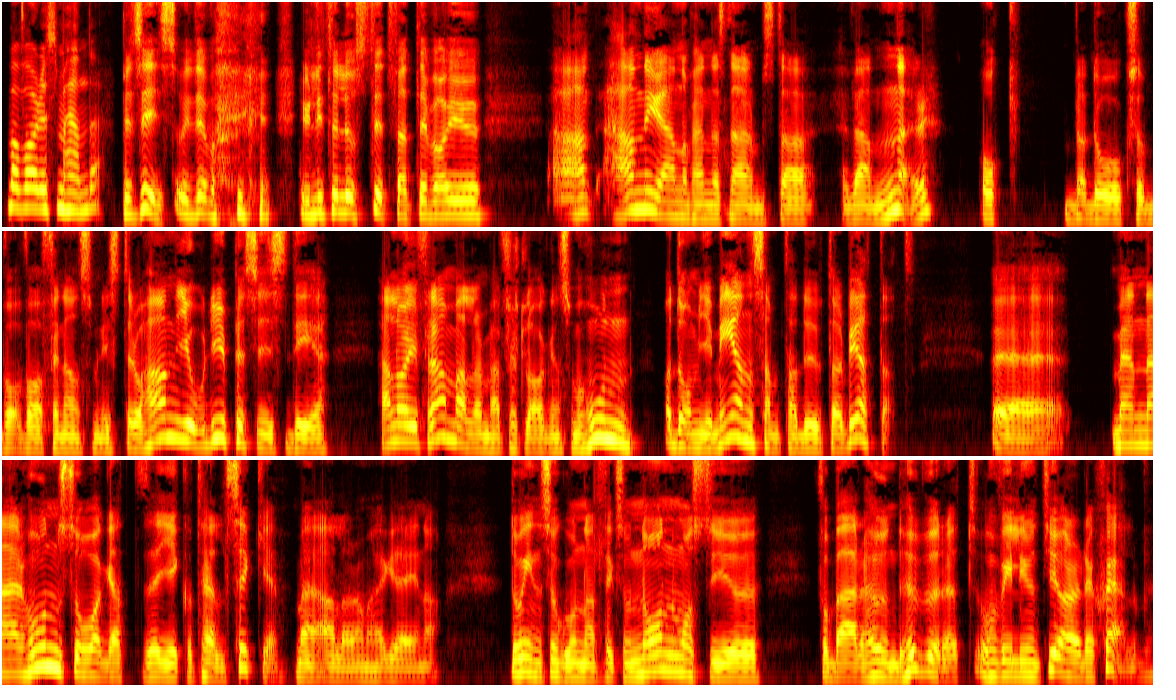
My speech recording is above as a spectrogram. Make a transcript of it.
Vad var det som hände? Precis, och det, var, är lite lustigt för att det var ju han, han är ju en av hennes närmsta vänner och då också var finansminister och han gjorde ju precis det han la ju fram alla de här förslagen som hon och de gemensamt hade utarbetat. Eh, men när hon såg att det gick åt helsike med alla de här grejerna, då insåg hon att liksom, någon måste ju få bära hundhuvudet och hon ville ju inte göra det själv.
